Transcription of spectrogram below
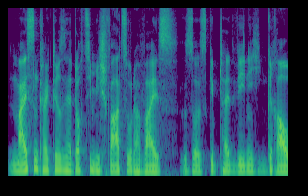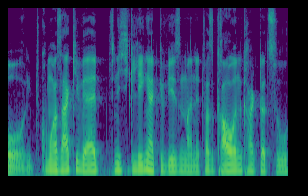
Die meisten Charaktere sind ja doch ziemlich schwarz oder weiß. So, es gibt halt wenig Grau. Und Komurasaki wäre halt, finde ich, die Gelegenheit gewesen, mal einen etwas graueren Charakter zu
